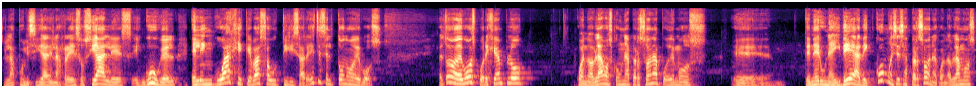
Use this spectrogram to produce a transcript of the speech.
la publicidad en las redes sociales, en Google, el lenguaje que vas a utilizar. Este es el tono de voz. El tono de voz, por ejemplo, cuando hablamos con una persona podemos eh, tener una idea de cómo es esa persona cuando hablamos,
